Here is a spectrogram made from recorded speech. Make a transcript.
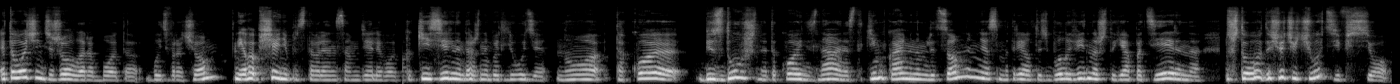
это очень тяжелая работа быть врачом. Я вообще не представляю на самом деле, вот какие сильные должны быть люди. Но такое бездушное, такое, не знаю, она с таким каменным лицом на меня смотрела. То есть было видно, что я потеряна, что вот еще чуть-чуть и все.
